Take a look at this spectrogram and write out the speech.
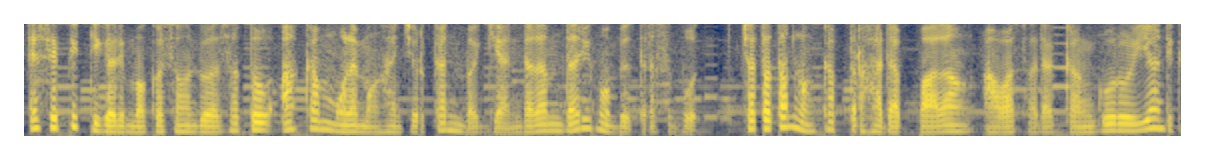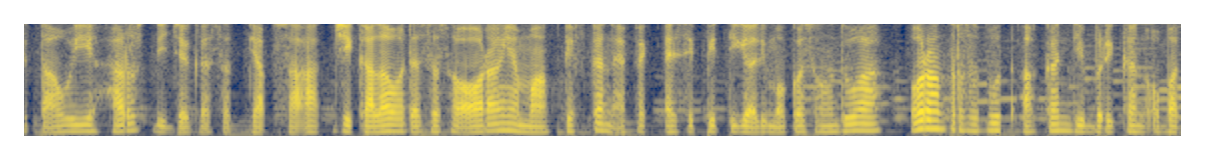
SCP-35021 akan mulai menghancurkan bagian dalam dari mobil tersebut. Catatan lengkap terhadap palang awas ada kanguru yang diketahui harus dijaga setiap saat. Jikalau ada seseorang yang mengaktifkan efek SCP-3502, orang tersebut akan diberikan obat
